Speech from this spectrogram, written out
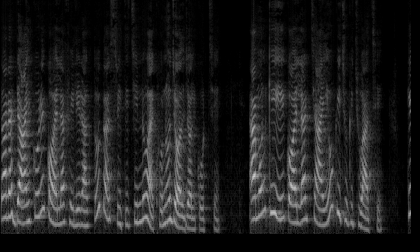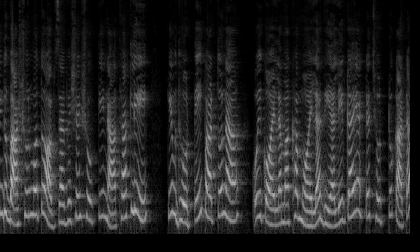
তারা ডাই করে কয়লা ফেলে রাখতো, তার স্মৃতিচিহ্ন এখনও জল জল করছে। এমনকি কয়লার চাইও কিছু কিছু আছে। কিন্তু বাসুর মতো অবজারভেশন শক্তি না থাকলে কেউ ধরতেই পারতো না, ওই কয়লা মাখা ময়লা দেয়ালের গায়ে একটা ছোট্ট কাটা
